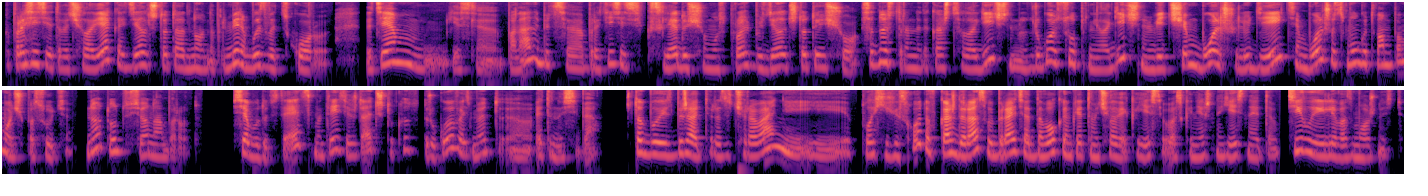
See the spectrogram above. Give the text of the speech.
Попросите этого человека сделать что-то одно, например, вызвать скорую. Затем, если понадобится, обратитесь к следующему с просьбой сделать что-то еще. С одной стороны, это кажется логичным, но с другой супер нелогичным, ведь чем больше людей, тем больше смогут вам помочь, по сути. Но тут все наоборот. Все будут стоять, смотреть и ждать, что кто-то другой возьмет э, это на себя. Чтобы избежать разочарований и плохих исходов, каждый раз выбирайте одного конкретного человека, если у вас, конечно, есть на это силы или возможность.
